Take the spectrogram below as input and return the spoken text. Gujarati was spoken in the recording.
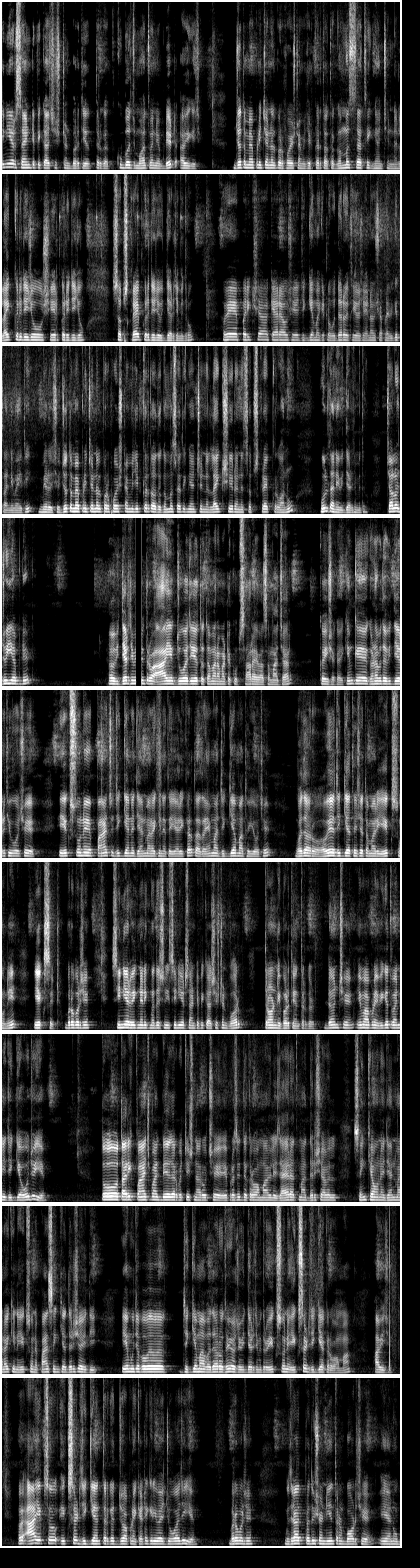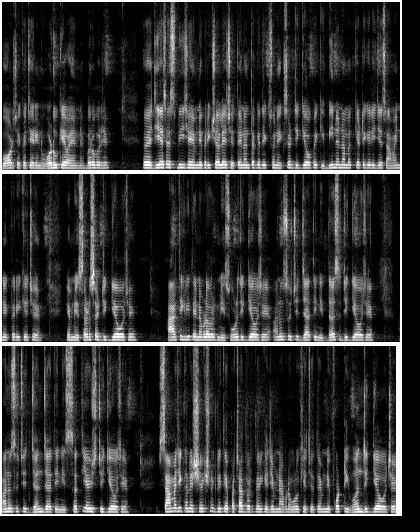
સિનિયર સાયન્ટિફિક આસિસ્ટન્ટ ભરતી અંતર્ગત ખૂબ જ મહત્ત્વની અપડેટ આવી ગઈ છે. જો તમે આપણી ચેનલ પર ફર્સ્ટ ટાઈમ વિઝિટ કરતા હો તો ગમત સાથે જ્ઞાન ચેનલને લાઇક કરી દેજો શેર કરી દેજો સબસ્ક્રાઇબ કરી દેજો વિદ્યાર્થી મિત્રો. હવે પરીક્ષા ક્યારે આવશે, જગ્યામાં કેટલો વધારો થયો છે એના વિશે આપણે વિગતવારની માહિતી મેળવીશું. જો તમે આપણી ચેનલ પર ફર્સ્ટ ટાઈમ વિઝિટ કરતા હો તો ગમત સાથે જ્ઞાન ચેનલને લાઇક શેર અને સબસ્ક્રાઇબ કરવાનું ભૂલતા નહીં વિદ્યાર્થી મિત્રો. ચાલો જોઈએ અપડેટ હવે વિદ્યાર્થી મિત્રો, આ એક જોવા જઈએ તો તમારા માટે ખૂબ સારા એવા સમાચાર. કહી શકાય. કેમ કે ઘણા બધા વિદ્યાર્થીઓ છે એ એકસો ને પાંચ જગ્યાને ધ્યાનમાં રાખીને તૈયારી કરતા હતા. એમાં જગ્યામાં થયો છે વધારો. હવે જગ્યા થઈ છે તમારી એકસો ને એકસઠ. બરાબર છે? સિનિયર વૈજ્ઞાનિક મદદની સિનિયર સાયન્ટિફિક આસિસ્ટન્ટ વર્ગ ત્રણની ભરતી અંતર્ગત. ડન છે. એમાં આપણે વિગતવારની જગ્યાઓ જોઈએ. તો તારીખ પાંચ પાંચ બે હજાર પચીસના રોજ છે એ પ્રસિદ્ધ કરવામાં આવેલી જાહેરાતમાં દર્શાવેલ સંખ્યાઓને ધ્યાનમાં રાખીને એકસો ને પાંચ સંખ્યા દર્શાવી હતી. એ મુજબ હવે જગ્યામાં વધારો થયો છે, વિદ્યાર્થી મિત્રો, એકસો ને એકસઠ જગ્યા કરવામાં આવી છે. હવે આ એકસો એકસઠ જગ્યા અંતર્ગત જો આપણે કેટેગરી વાઇઝ જોવા જઈએ, બરાબર છે? ગુજરાત પ્રદૂષણ નિયંત્રણ બોર્ડ છે, એ એનું બોર્ડ છે, કચેરીનું વડું કહેવાય એમને, બરાબર છે? હવે જીએસએસબી છે, એમની પરીક્ષા લે છે, તેના અંતર્ગત એકસો ને એકસઠ જગ્યાઓ પૈકી બિન અનામત કેટેગરી જે સામાન્ય તરીકે છે, એમની સડસઠ જગ્યાઓ છે. આર્થિક રીતે નબળા વર્ગની સોળ જગ્યાઓ છે, અનુસૂચિત જાતિની દસ જગ્યાઓ છે અનુસૂચિત જનજાતિની સત્યાવીસ જગ્યાઓ છે. સામાજિક અને શૈક્ષણિક રીતે પછાત વર્ગ તરીકે જેમને આપણે ઓળખીએ છીએ, તેમની ફોર્ટી વન જગ્યાઓ છે.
